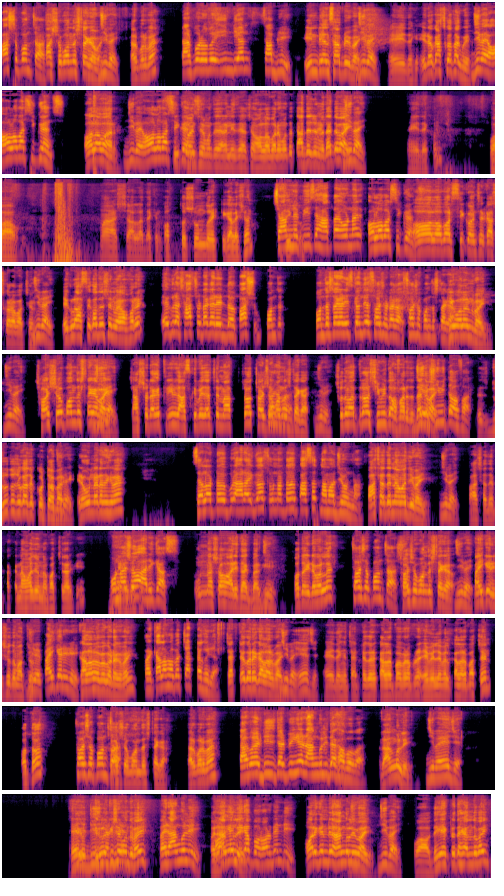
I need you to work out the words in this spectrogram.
পাঁচশো পঞ্চাশ। পাঁচশো পঞ্চাশ টাকা ভাই। জি ভাই। তারপর ভাই? তারপর হবে ইন্ডিয়ান সাবরি ইন্ডিয়ান সাবরি ভাই। জি ভাই। এই দেখেন এটাও কাজ করা থাকবে? জি ভাই all over sequence all over জি ভাই অল ওভার সিকোয়েন্স সিকোয়েন্সের মধ্যে যারা নিতে যাচ্ছেন অল ওভারের মধ্যে তাদের জন্য তাই তো ভাই? জি ভাই। এই দেখুন। ওয়াও মাশাআল্লাহ দেখেন কত সুন্দর একটি কালেকশন সামনে পিছে হাতায় ওড়নায় all over sequence all over সিকোয়েন্সের কাজ করা পাচ্ছেন। জি ভাই। এগুলো আজকে কত দিচ্ছেন ভাই অফারে এগুলা সাতশো টাকা রেট দেওয়া পাঁচশো পঞ্চাশ পঞ্চাশ টাকা ডিসকাউন্ট দিয়ে ছয়শো টাকা ছয়শো পঞ্চাশ টাকা। কি বলেন ভাই? জি ভাই। ছয়শো পঞ্চাশ টাকা জি ভাই। ভাই। চারশো টাকা থ্রি আজকে পেয়ে যাচ্ছেন মাত্র ছয়শো পঞ্চাশ 650 টাকা শুধুমাত্র সীমিত অফারে তো তাই ভাই, ভাই? সীমিত অফার দ্রুত যোগাযোগ করতে হবে আর কি। ভাই। এটা দেখবে স্যালাডটা হবে পুরো আড়াই গজ ওড়নাটা হবে পাঁচ হাত নামাজি ওড়না। পাঁচ হাজার নামাজি ভাই। জি ভাই। পাঁচ হাজার পাক্কা নামাজি পাচ্ছেন আর কি। এই সহ। আরি কাজ উন্না সহ আরই থাকবে আর কি। কত এটা বললেন? ছয়শো পঞ্চাশ। ছয়শো পঞ্চাশ টাকা। জি ভাই। পাইকারি শুধুমাত্র? জি ভাই পাইকারি কালার হবে ভাই? ভাই কালার হবে করে করে কালার ভাই। জি ভাই এই যে। এই দেখেন করে কালার পাবেন আপনার। এভেলেবেল কালার পাচ্ছেন। কত? ছয়শো পঞ্চাশ। ছয়শো পঞ্চাশ টাকা। তারপর ভাই? তারপরে ডিজিটাল প্রিন্টের রাঙ্গুলি দেখাবো আবার। রাঙ্গুলি? জি ভাই এই যে। এই যে এগুলো কিসের মধ্যে ভাই? ভাই রাঙ্গুলি। ভাই, রাঙ্গুলি? কাপড় অর্গেন্ডি অর্গেন্ডি রাঙ্গুলি ভাই? জি ভাই। ওয়াও দেখি একটা দেখান তো ভাই।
